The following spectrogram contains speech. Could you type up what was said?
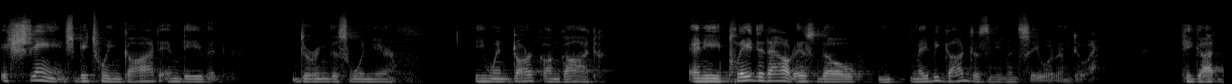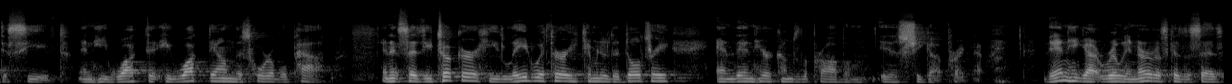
exchange between God and David during this one year. He went dark on God. And he played it out as though maybe God doesn't even see what I'm doing. He got deceived and he walked, he walked down this horrible path. And it says he took her, he laid with her, he committed adultery, and then here comes the problem is she got pregnant. Then he got really nervous because it says,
